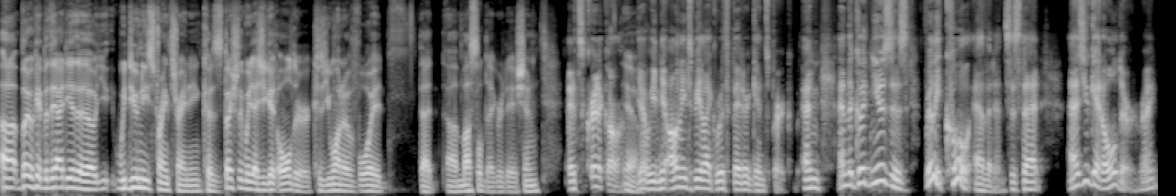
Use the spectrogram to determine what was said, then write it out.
Uh, but okay, but the idea though, you, we do need strength training because especially when, as you get older, because you want to avoid that uh, muscle degradation. It's critical. Yeah, yeah we all need to be like Ruth Bader Ginsburg. And and the good news is really cool evidence is that as you get older, right?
